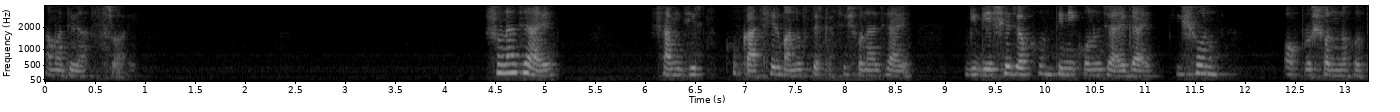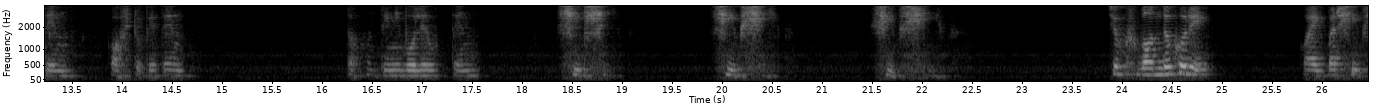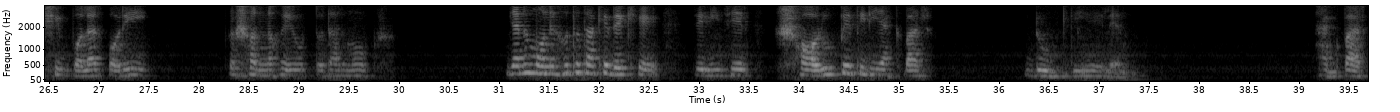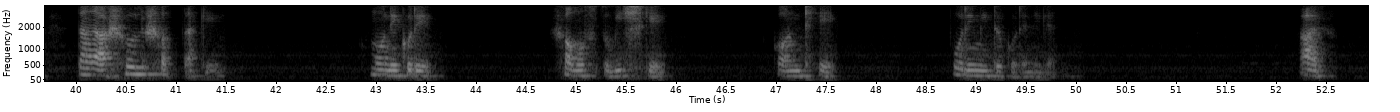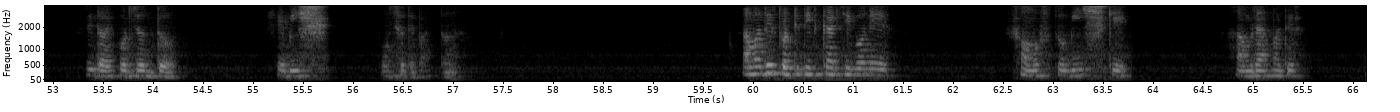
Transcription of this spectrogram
আমাদের আশ্রয়। শোনা যায়, স্বামীজির খুব কাছের মানুষদের কাছে শোনা যায়, বিদেশে যখন তিনি কোনো জায়গায় ভীষণ অপ্রসন্ন হতেন, কষ্ট পেতেন, তখন তিনি বলে উঠতেন, শিব শিব শিব শিব শিব শিব। চোখ বন্ধ করে কয়েকবার শিব শিব বলার পরেই প্রসন্ন হয়ে উঠত তার মুখ। যেন মনে হতো তাকে দেখে যে নিজের স্বরূপে তিনি একবার ডুব দিয়ে এলেন। একবার তার আসল সত্তাকে মনে করে সমস্ত বিষকে কণ্ঠে পরিমিত করে নিলেন। আর হৃদয় পর্যন্ত সে বিষ পৌঁছতে পারত না। আমাদের প্রতিদিনকার জীবনের সমস্ত বিষকে আমরা আমাদের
